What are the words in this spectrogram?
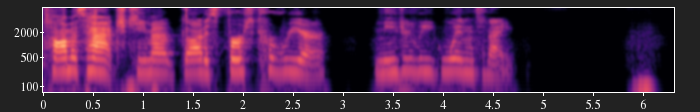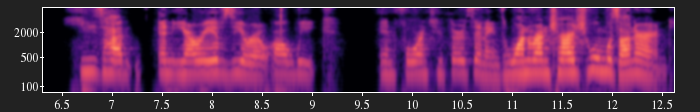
Thomas Hatch came out, got his first career major league win tonight. He's had an ERA of zero all week in four and two thirds innings. One run charged to him was unearned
